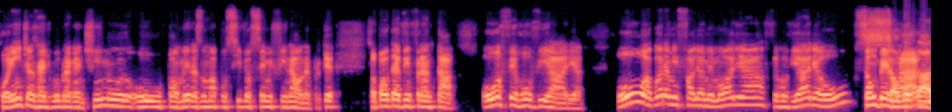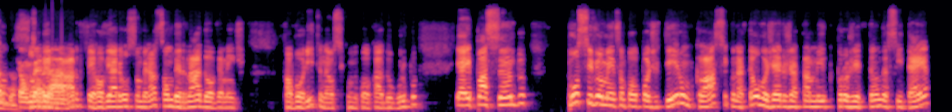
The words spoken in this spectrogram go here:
Corinthians, Red Bull Bragantino ou Palmeiras numa possível semifinal, né? Porque São Paulo deve enfrentar ou a Ferroviária ou agora me falhou a memória, Ferroviária ou São Bernardo, São Bernardo, São Bernardo. Bernardo Ferroviária ou São Bernardo, São Bernardo, obviamente, favorito, né? O segundo colocado do grupo. E aí passando Possivelmente São Paulo pode ter um clássico, né? até o Rogério já está meio que projetando essa ideia,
